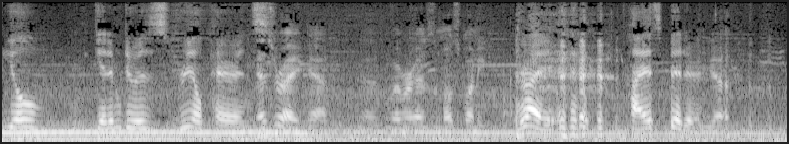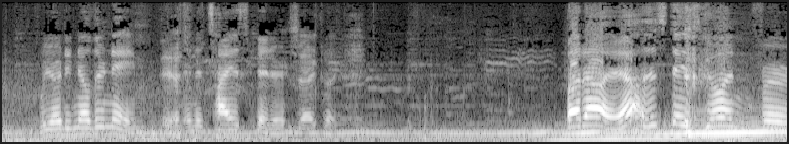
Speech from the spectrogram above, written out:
you'll get him to his real parents. That's right. Yeah, uh, whoever has the most money. Right. highest bidder. Yeah, We already know their name, Yeah. and it's highest bidder. exactly. But uh, yeah, this day's going for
